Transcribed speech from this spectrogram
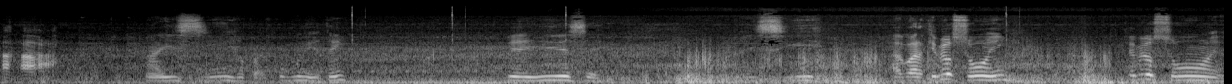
Aí sim, rapaz. Ficou bonito, hein? Que isso aí. Aí sim. Agora que é meu sonho, hein? Que é meu sonho.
